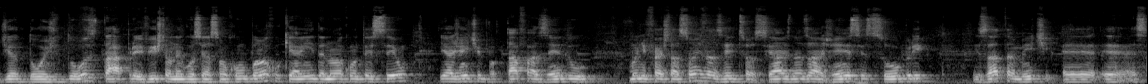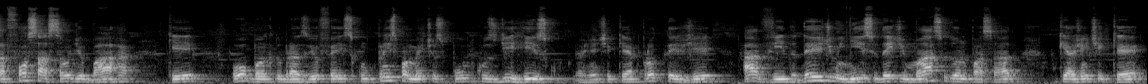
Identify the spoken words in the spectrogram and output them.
dia 2 de 12, estava prevista uma negociação com o banco, que ainda não aconteceu, e a gente está fazendo manifestações nas redes sociais, nas agências, sobre exatamente é, é, essa forçação de barra que o Banco do Brasil fez com principalmente os públicos de risco. A gente quer proteger a vida desde o início, desde março do ano passado, o que a gente quer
